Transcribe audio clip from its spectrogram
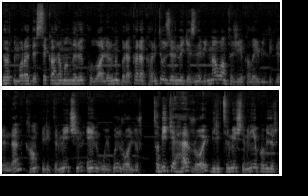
4 numara destek kahramanları kulvarlarını bırakarak harita üzerinde gezinebilme avantajı yakalayabildiklerinden kamp biriktirme için en uygun roldür. Tabii ki her rol biriktirme işlemini yapabilir.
